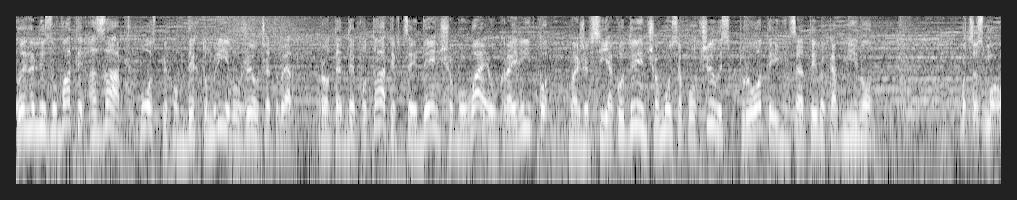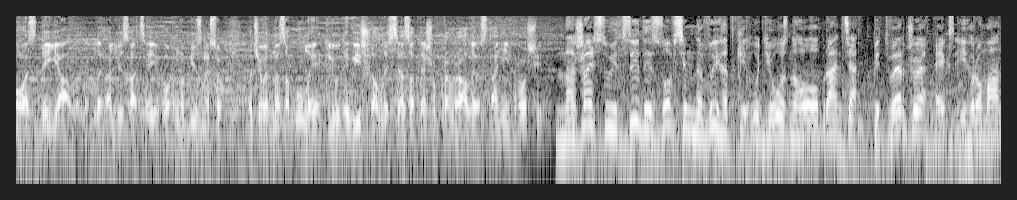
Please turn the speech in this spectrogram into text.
Легалізувати азарт поспіхом дехто мріяв уже у четвер. Проте депутати в цей день, що буває украй рідко, майже всі як один чомусь ополчились проти ініціативи Кабміну бо це змова з дияволом легалізація ігорного бізнесу. Очевидно, забули, як люди вішалися за те, що програли останні гроші. На жаль, суїциди зовсім не вигадки одіозного обранця, підтверджує екс-ігроман.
